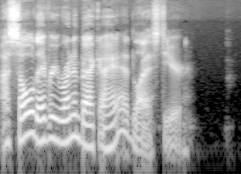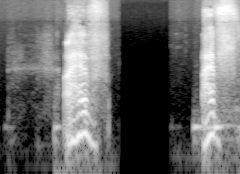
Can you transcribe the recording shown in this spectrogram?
I sold every running back I had last year. I have, I have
